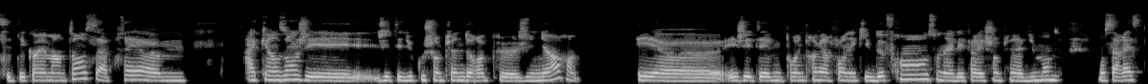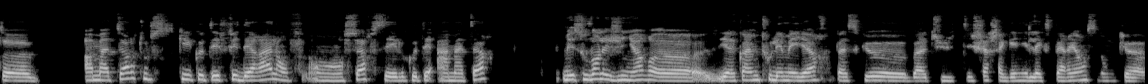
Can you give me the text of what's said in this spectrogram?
c'était quand même intense. Après, euh, à 15 ans, j'étais du coup championne d'Europe junior. Et, et j'étais pour une première fois en équipe de France. On allait faire les championnats du monde. Bon, ça reste amateur. Tout ce qui est côté fédéral en, en surf, c'est le côté amateur. Mais souvent les juniors, euh, il y a quand même tous les meilleurs parce que bah tu cherches à gagner de l'expérience, donc euh,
